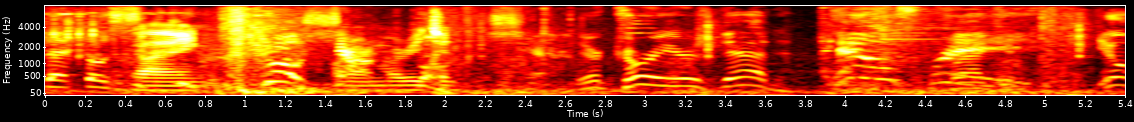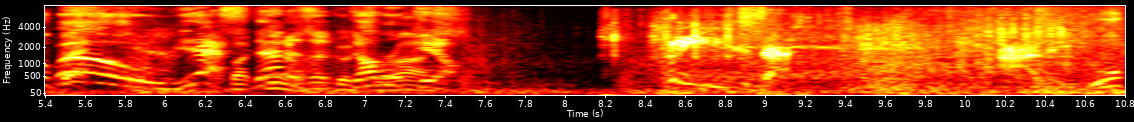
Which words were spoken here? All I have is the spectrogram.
Let us Dying keep close from our region. punch. Their courier's dead. Kill spree! You bet. Whoa, yes, But, that you know, Oh, is a Oh, double kill. kill. Freeze! Alley-oop.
